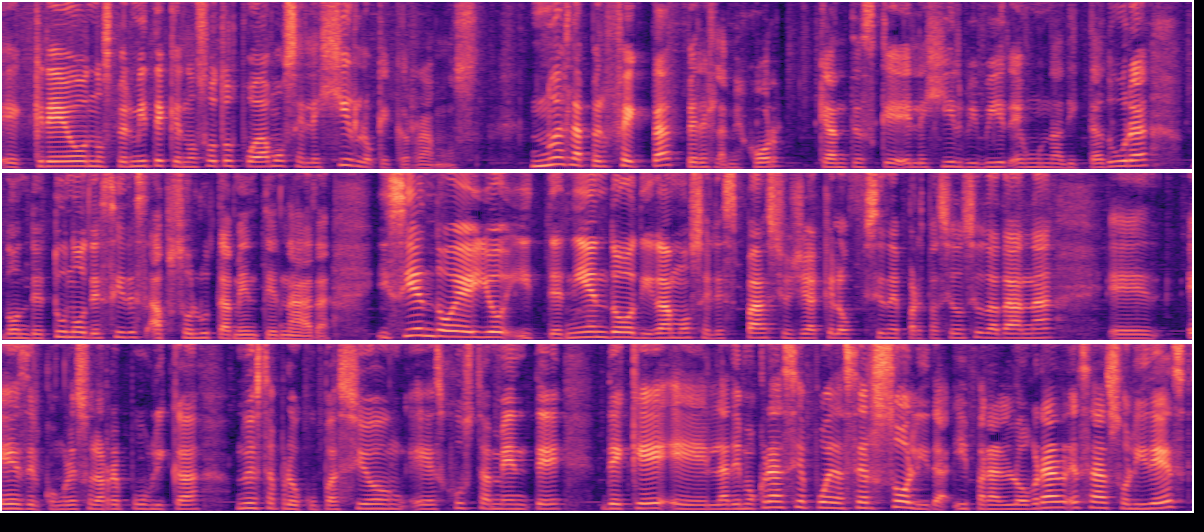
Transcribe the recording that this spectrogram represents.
eh, creo, nos permite que nosotros podamos elegir lo que querramos. No es la perfecta, pero es la mejor que antes que elegir vivir en una dictadura donde tú no decides absolutamente nada. Y siendo ello y teniendo, digamos, el espacio, ya que la Oficina de Participación Ciudadana eh, es del Congreso de la República, nuestra preocupación es justamente de que eh, la democracia pueda ser sólida y para lograr esa solidez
